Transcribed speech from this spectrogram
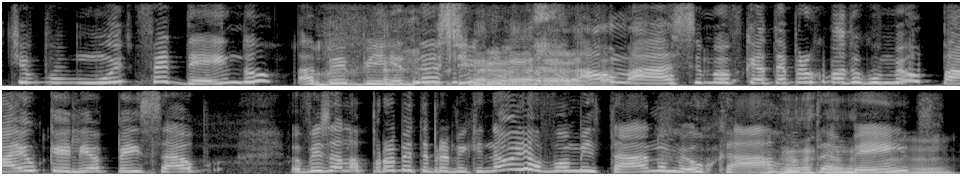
tipo, muito fedendo a bebida, tipo, ao máximo. Eu fiquei até preocupada com o meu pai, o que ele ia pensar. Eu, eu fiz ela prometer pra mim que não ia vomitar no meu carro também. Aham.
